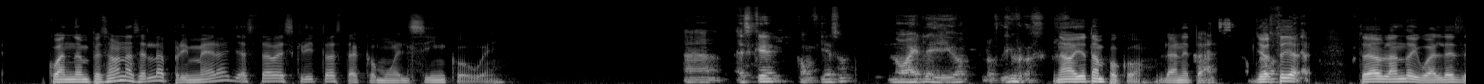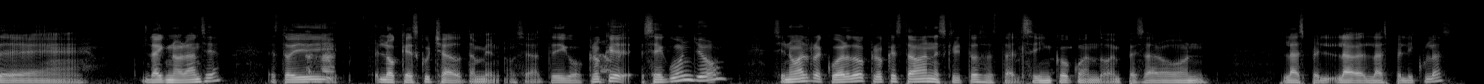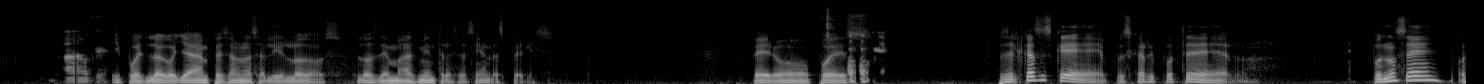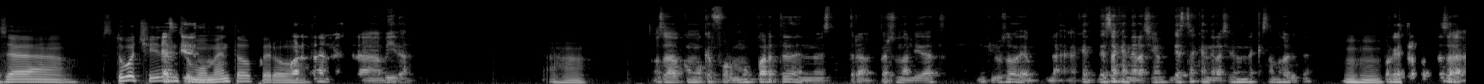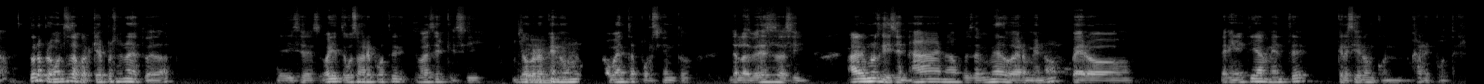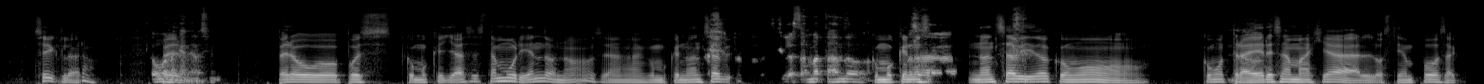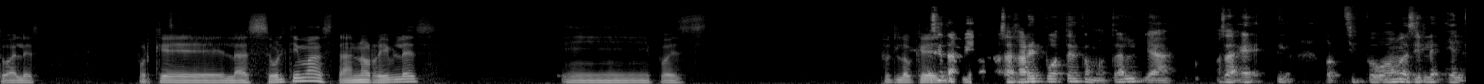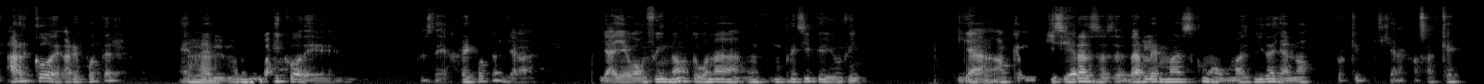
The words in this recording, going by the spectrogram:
cuando empezaron a hacer la primera ya estaba escrito hasta como el 5, güey. Ah, es que, confieso, no he leído los libros. No, yo tampoco, la neta. No Yo estoy, a- estoy hablando igual desde la ignorancia. Estoy Ajá. lo que he escuchado también. O sea, te digo, creo Ah, que según yo, si no mal recuerdo, creo que estaban escritos hasta el 5 cuando empezaron las, pel- la- las películas. Ah, ok. Y pues luego ya empezaron a salir los, los demás mientras hacían las pelis. Pero pues. Pues el caso es que pues Harry Potter, pues no sé, o sea, estuvo chido Es en su momento, pero, parte de nuestra vida. ajá, O sea, como que formó parte de nuestra personalidad, incluso de, la, de esa generación, de esta generación en la que estamos ahorita. Porque tú le preguntas a, tú le preguntas a cualquier persona de tu edad, le dices, oye, ¿te gusta Harry Potter? Y te va a decir que sí. Yo Sí. creo que en un 90% de las veces es así. Hay algunos que dicen, ah, no, pues a mí me duerme, ¿no? Pero definitivamente crecieron con Harry Potter. Sí, claro. Toda la generación. Pero pues como que ya se está muriendo, ¿no? O sea, como que no han sabido, que lo están matando. como que no, sea, no han sabido cómo, cómo traer esa magia a los tiempos actuales. Porque las últimas están horribles. Y pues, pues lo que... Es que también, o sea, Harry Potter como tal, ya, o sea, eh, digo, por- si podemos decirle, el arco de Harry Potter en Ajá. el mundo mágico de, pues, de Harry Potter ya, ya llegó a un fin, ¿no? Tuvo una, un, un principio y un fin. Y ya, Ajá. aunque quisieras darle más, como, más vida, ya no, porque pues, ya, o sea, ¿qué?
